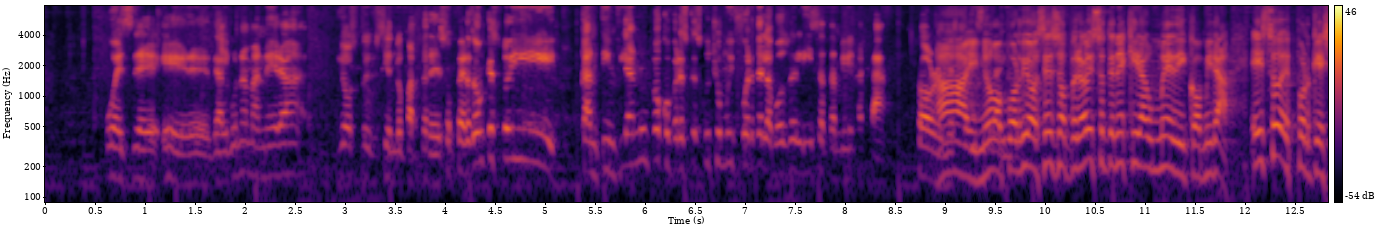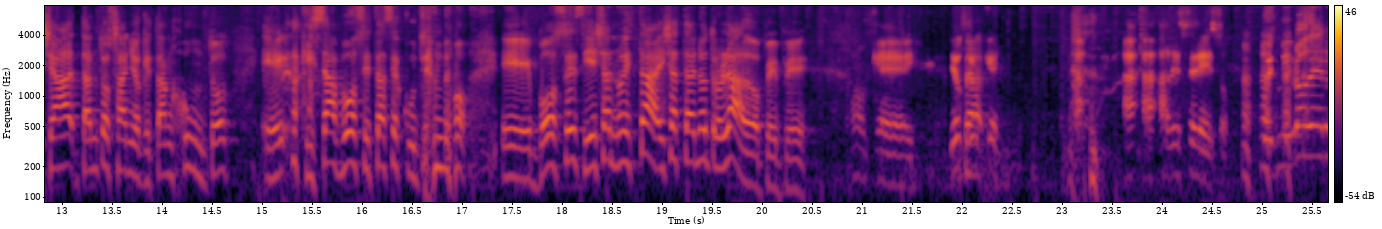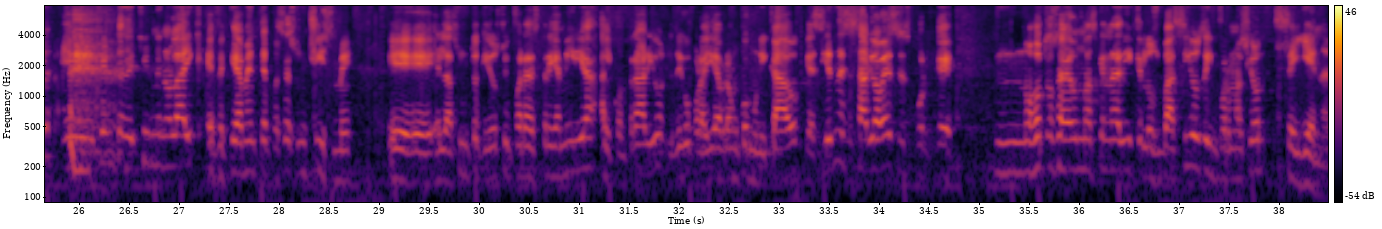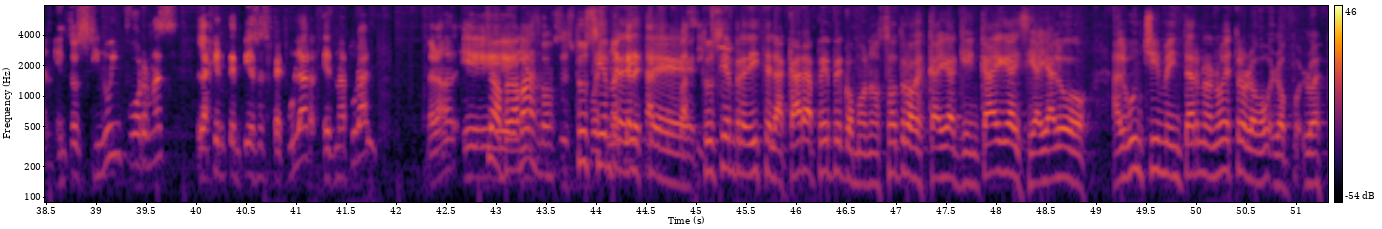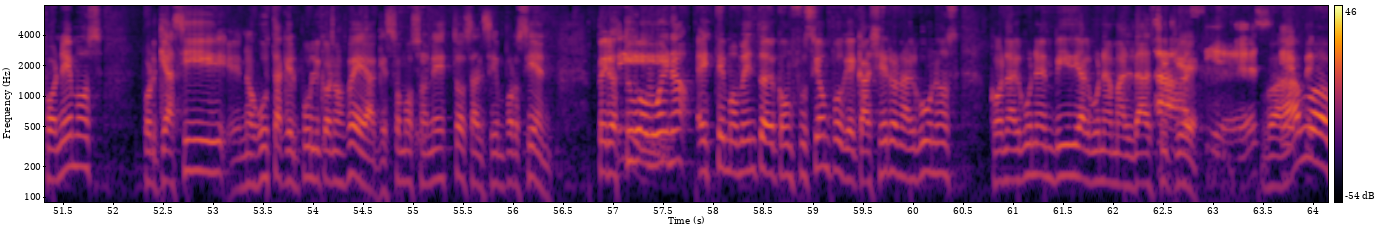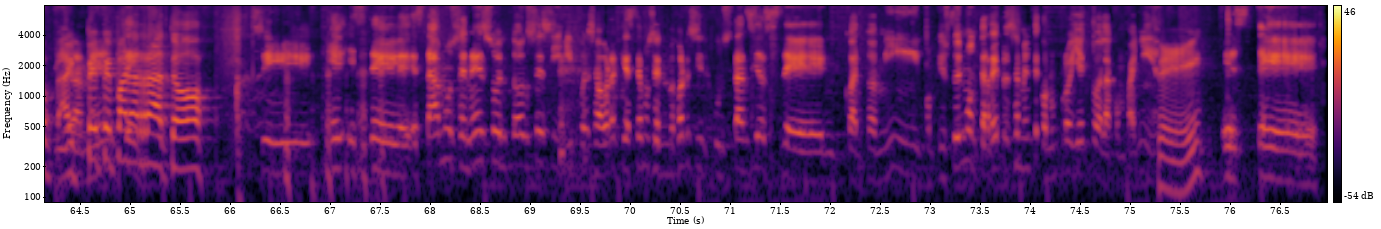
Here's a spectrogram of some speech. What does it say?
pues de, eh, de alguna manera yo estoy siendo parte de eso. Perdón que estoy cantinfleando un poco, pero es que escucho muy fuerte la voz de Lisa también acá. Ay, no, por Dios, eso, pero eso tenés que ir a un médico. Mira, eso es porque ya tantos años que están juntos, eh, quizás vos estás escuchando eh, voces y ella no está, ella está en otro lado, Pepe. Ok, yo creo que ha, de ser eso. Pues mi brother, eh, gente de Chisme No Like, efectivamente, pues es un chisme. Eh, el asunto que yo estoy fuera de Estrella Media, al contrario, les digo, por ahí habrá un comunicado que si es necesario a veces, porque nosotros sabemos más que nadie que los vacíos de información se llenan. Entonces, si no informas, la gente empieza a especular, es natural. ¿verdad? Eh, no, pero además, tú, pues, siempre diste, tú siempre diste la cara, Pepe, como nosotros, caiga quien caiga, y si hay algo, algún chisme interno nuestro, lo, lo exponemos, porque así nos gusta que el público nos vea, que somos honestos al 100%. Pero estuvo bueno este momento de confusión porque cayeron algunos con alguna envidia, alguna maldad. Así que. es. Vamos, hay Pepe para rato. Sí, e, este, estamos en eso entonces y, pues ahora que estemos en mejores circunstancias de, en cuanto a mí, porque estoy en Monterrey precisamente con un proyecto de la compañía. Sí. Este,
